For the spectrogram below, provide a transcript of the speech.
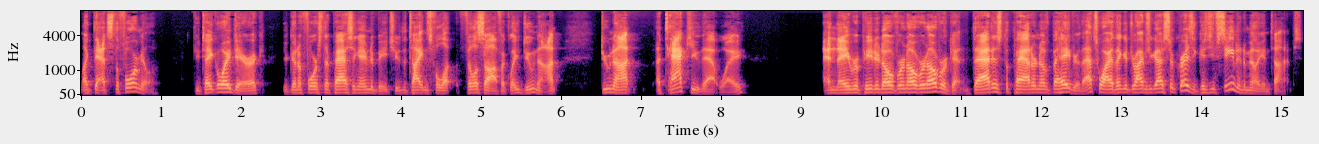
Like that's the formula. If you take away Derrick, you're going to force their passing game to beat you. The Titans philo- philosophically do not, do not attack you that way. And they repeat it over and over and over again. That is the pattern of behavior. That's why I think it drives you guys so crazy because you've seen it a million times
